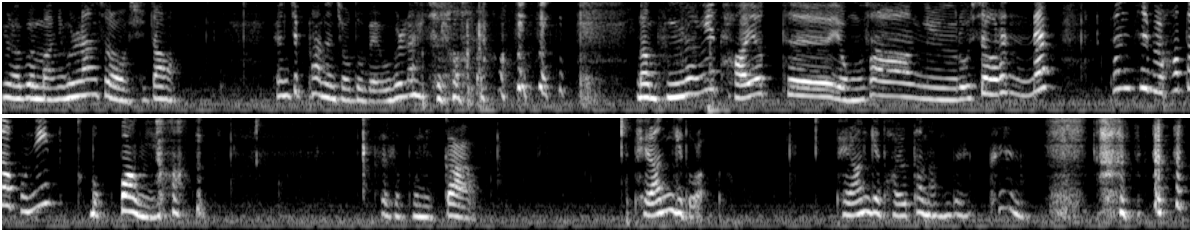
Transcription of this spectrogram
여러분 많이 혼란스러우시죠? 편집하는 저도 매우 혼란스러워요. 난 분명히 다이어트 영상으로 시작을 했는데 편집을 하다 보니 먹방이야. 그래서 보니까 배란기더라고요. 배란기 다이어트 하면 안 돼. 큰일 나.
